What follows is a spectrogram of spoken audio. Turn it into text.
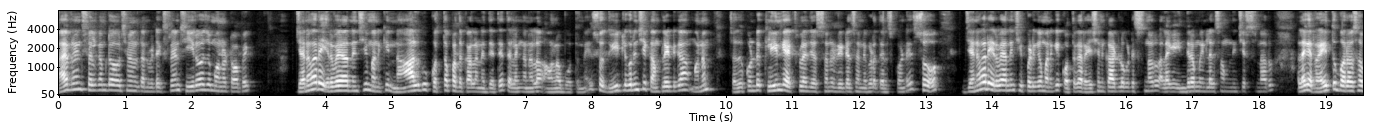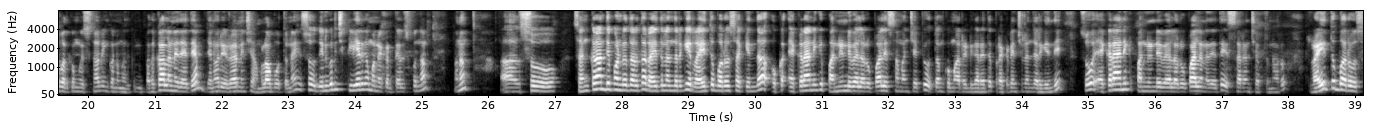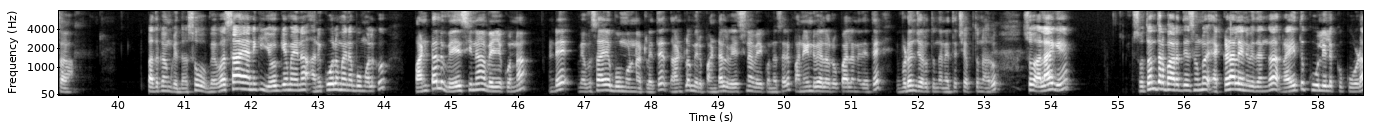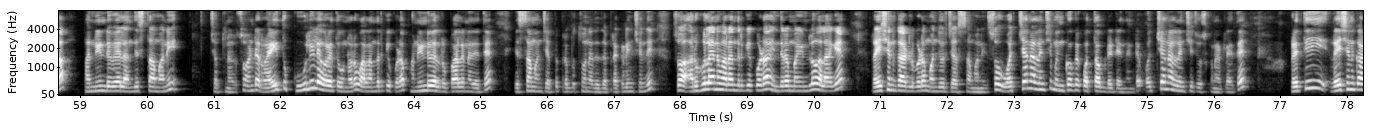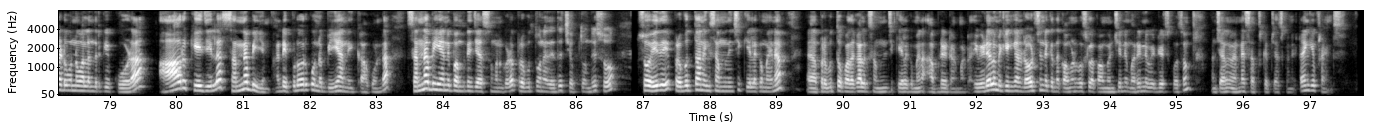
Hi friends welcome to our channel Tanvitex friends ఈరోజు మన topic జనవరి ఇరవై ఆరు నుంచి మనకి నాలుగు కొత్త పథకాలు అనేది అయితే తెలంగాణలో అమలవబోతున్నాయి. సో వీటి గురించి కంప్లీట్గా మనం చదువుకుంటూ క్లీన్గా ఎక్స్ప్లెయిన్ చేస్తాను డీటెయిల్స్ అన్ని కూడా తెలుసుకోండి. సో జనవరి ఇరవై ఆరు నుంచి ఇప్పటికే మనకి కొత్తగా రేషన్ కార్డులు ఒకటి ఇస్తున్నారు అలాగే ఇందిరమ్మ ఇండ్లకు సంబంధించి ఇస్తున్నారు అలాగే రైతు భరోసా పథకం ఇస్తున్నారు. ఇంకొన్ని మనకి పథకాలు అనేది అయితే జనవరి ఇరవై ఆరు నుంచి అమలవబోతున్నాయి. సో దీని గురించి క్లియర్గా మనం ఇక్కడ తెలుసుకుందాం. మనం సో సంక్రాంతి పండుగ తర్వాత రైతులందరికీ రైతు భరోసా కింద ఒక ఎకరానికి పన్నెండు వేల రూపాయలు ఇస్తామని చెప్పి ఉత్తమ్ కుమార్ రెడ్డి గారు అయితే ప్రకటించడం జరిగింది. సో ఎకరానికి పన్నెండు వేల రూపాయలు అనేది అయితే ఇస్తారని చెప్తున్నారు. రైతు భరోసా పథకం కింద. సో వ్యవసాయానికి యోగ్యమైన అనుకూలమైన భూములకు పంటలు వేసినా వేయకున్నా అంటే వ్యవసాయ భూమి ఉన్నట్లయితే దాంట్లో మీరు పంటలు వేసినా వేయకున్నా సరే పన్నెండు వేల రూపాయలు అనేది అయితే ఇవ్వడం జరుగుతుందని అయితే చెప్తున్నారు. సో అలాగే స్వతంత్ర భారతదేశంలో ఎక్కడా లేని విధంగా రైతు కూలీలకు కూడా పన్నెండు వేలు అందిస్తామని చెప్తున్నారు. సో అంటే రైతు కూలీలు ఎవరైతే ఉన్నారో వాళ్ళందరికీ కూడా పన్నెండు వేల రూపాయలు అనేది అయితే ఇస్తామని చెప్పి ప్రభుత్వం అనేది అయితే ప్రకటించింది. సో అర్హులైన వాళ్ళందరికీ కూడా ఇందిరమ్మ ఇండ్లు అలాగే రేషన్ కార్డులు కూడా మంజూరు చేస్తామని. సో వచ్చే నెల నుంచి ఇంకొక కొత్త అప్డేట్ ఏంటంటే వచ్చే నెల నుంచి చూసుకున్నట్లయితే ప్రతి రేషన్ కార్డు ఉన్న వాళ్ళందరికీ కూడా ఆరు కేజీల సన్న బియ్యం అంటే ఇప్పటివరకు ఉన్న బియ్యాన్ని కాకుండా సన్న బియ్యాన్ని పంపిణీ చేస్తామని కూడా ప్రభుత్వం అనేది అయితే చెప్తుంది. సో సో ఇది ప్రభుత్వానికి సంబంధించి కీలకమైన ప్రభుత్వ పథకాలకు సంబంధించి కీలకమైన అప్డేట్ అనమాట ఈ వీడియోలో మీకు ఇంకా డౌట్స్ ఉంటే కింద కామెంట్ బాక్స్లో కామెంట్ చేయండి. మరిన్ని వీడియోస్ కోసం మన ఛానల్ వెంటనే సబ్స్క్రైబ్ చేసుకోండి. Thank you friends.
